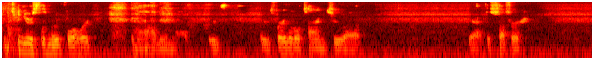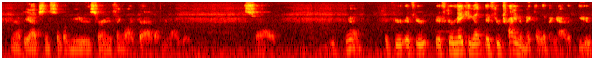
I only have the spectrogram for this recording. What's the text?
continuously move forward. You know, I mean, uh, there's there's very little time to uh, yeah to suffer you know the absence of a muse or anything like that i mean i would so you know if you're if you're if you're making a, if you're trying to make a living at it you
